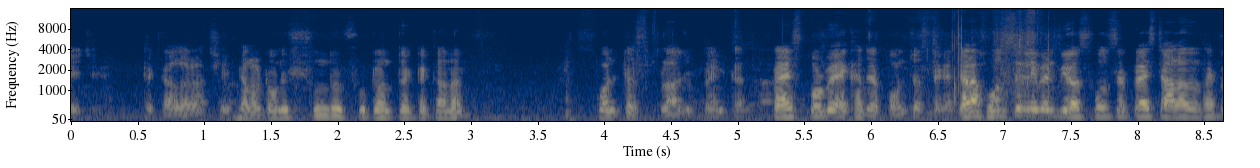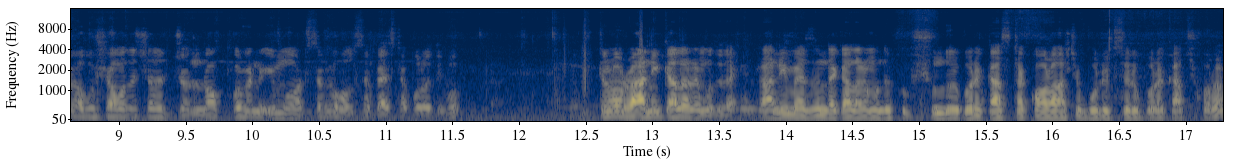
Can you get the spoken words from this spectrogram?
এই যে, একটা কালার আছে। কালারটা অনেক সুন্দর ফুটন্ত একটা colour contrast palazzo pant cut price পড়বে এক হাজার পঞ্চাশ টাকা। যারা হোলসেল নেবেন বিয়াস হোলসেল প্রাইসটা আলাদা থাকবে। অবশ্যই আমাদের সাথে নক করবেন। ইমো হোয়াটসঅ্যাপে হোলসেল প্রাইসটা বলে দিব। এটা হলো রানি কালারের মধ্যে দেখেন। রানি ম্যাজেন্ডা কালারের মধ্যে খুব সুন্দর করে কাজটা করা আছে। বুটিক্সের উপরে কাজ করা।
